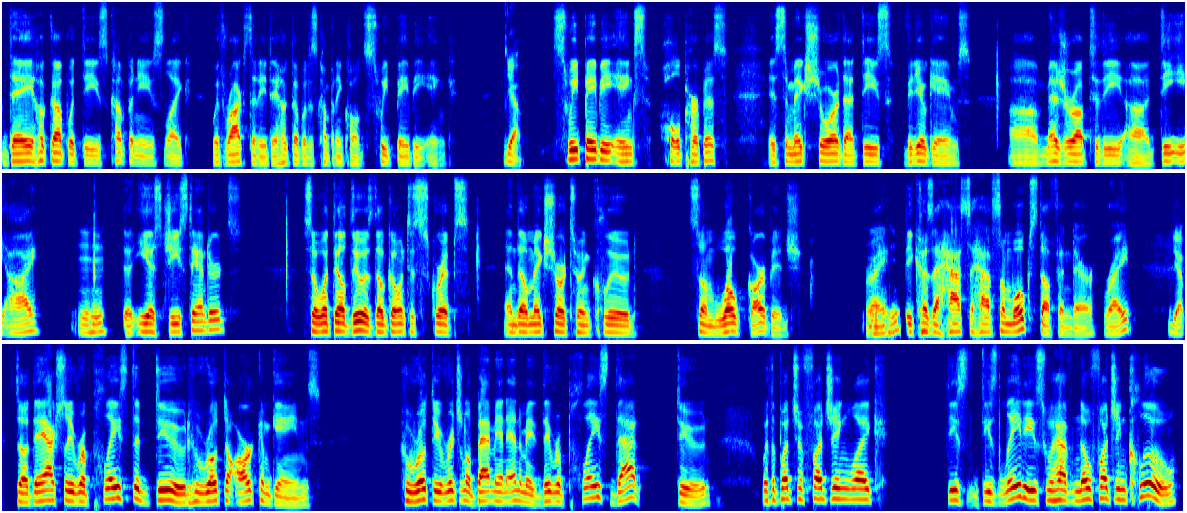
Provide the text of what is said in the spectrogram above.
they hook up with these companies like with Rocksteady, they hooked up with this company called Sweet Baby Inc. Yeah. Sweet Baby Inc.'s whole purpose is to make sure that these video games uh, measure up to the uh, DEI, hmm the ESG standards. So what they'll do is they'll go into scripts and they'll make sure to include some woke garbage, right? Mhm. Because it has to have some woke stuff in there, right? Yep. So they actually replaced the dude who wrote the Arkham games, who wrote the original Batman animated. They replaced that dude with a bunch of fudging like these these ladies who have no fudging clue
